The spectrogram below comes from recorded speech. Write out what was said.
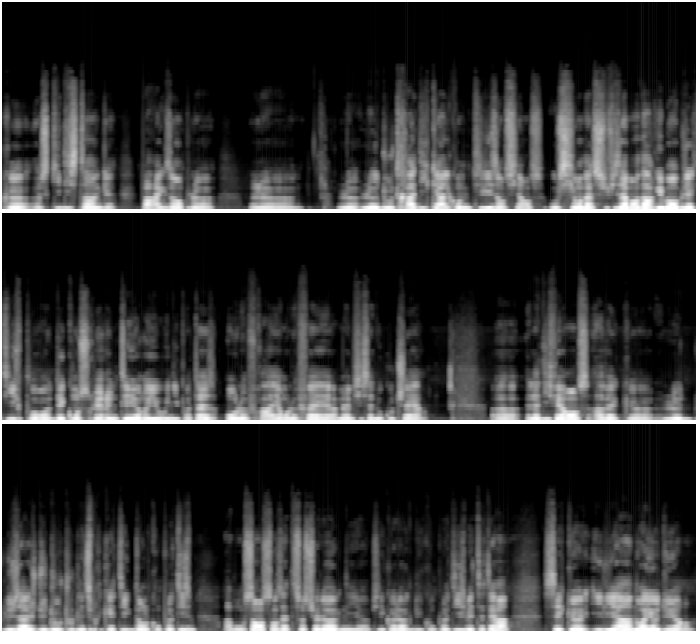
que ce qui distingue, par exemple, le, le- doute radical qu'on utilise en science, ou si on a suffisamment d'arguments objectifs pour déconstruire une théorie ou une hypothèse, on le fera et on le fait, même si ça nous coûte cher. Euh, la différence avec euh, l'usage du doute ou de l'esprit critique dans le complotisme, à mon sens, sans être sociologue ni euh, psychologue du complotisme, etc., c'est qu'il y a un noyau dur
